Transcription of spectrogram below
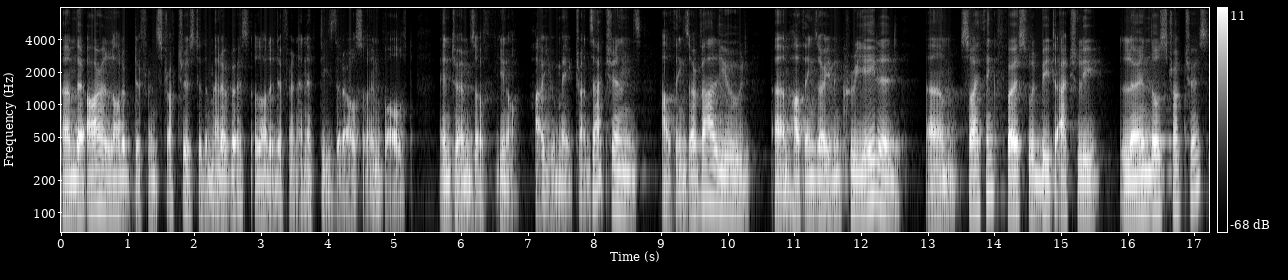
Um, there are a lot of different structures to the metaverse, a lot of different NFTs that are also involved in terms of you know how you make transactions, how things are valued, um, how things are even created. Um, so I think first would be to actually learn those structures,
